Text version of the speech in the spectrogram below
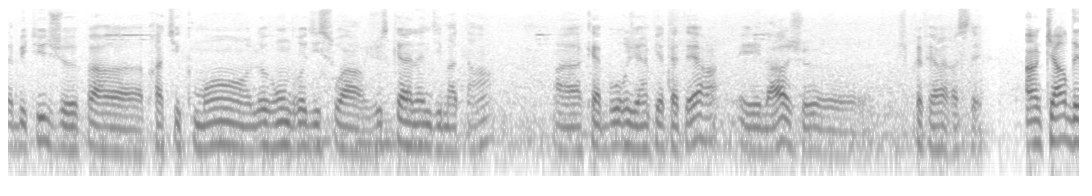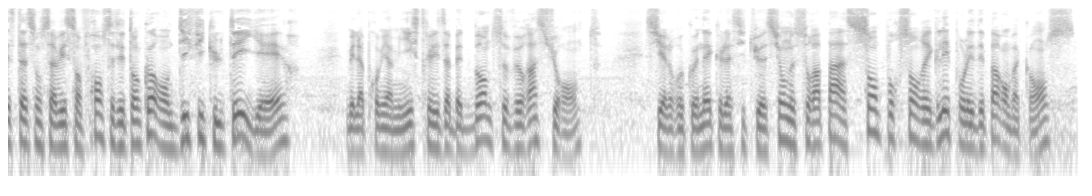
D'habitude, je pars pratiquement le vendredi soir jusqu'à lundi matin. À Cabourg, j'ai un pied à terre et là, je, je préférais rester. Un quart des stations-service en France était encore en difficulté hier, mais la Première ministre Elisabeth Borne se veut rassurante. Si elle reconnaît que la situation ne sera pas à 100% réglée pour les départs en vacances,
